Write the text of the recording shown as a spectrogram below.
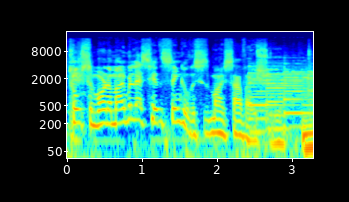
Talk some more in a moment. Let's hear the single. This is My Salvation.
